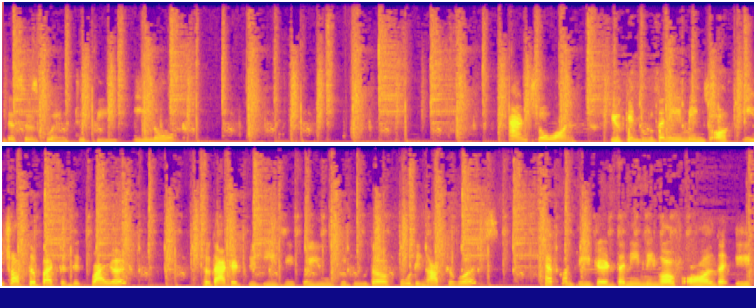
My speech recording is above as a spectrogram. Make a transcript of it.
This is going to be E note. And so on. You can do the namings of each of the buttons required so that it will be easy for you to do the coding afterwards. I have completed the naming of all the eight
